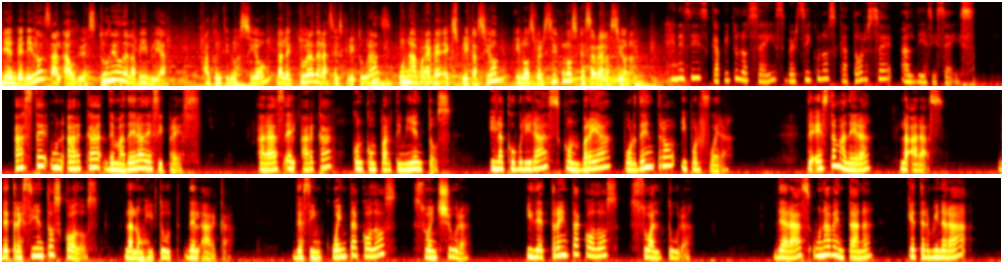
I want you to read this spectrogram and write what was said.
Bienvenidos al audio estudio de la Biblia. A continuación, la lectura de las Escrituras, una breve explicación y los versículos que se relacionan. Génesis capítulo 6 versículos 14 al 16. Hazte un arca de madera de ciprés. Harás el arca con compartimientos y la cubrirás con brea por dentro y por fuera. De esta manera la harás de trescientos codos la longitud del arca, de cincuenta codos su anchura y de treinta codos su altura. Le harás una ventana que terminará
